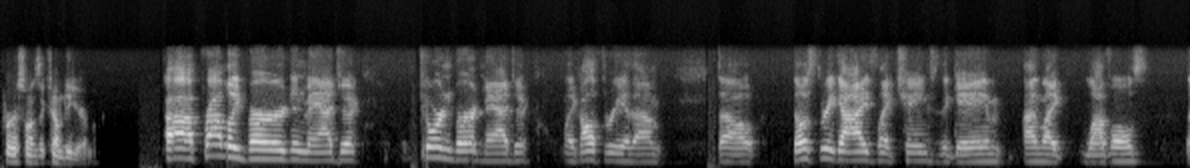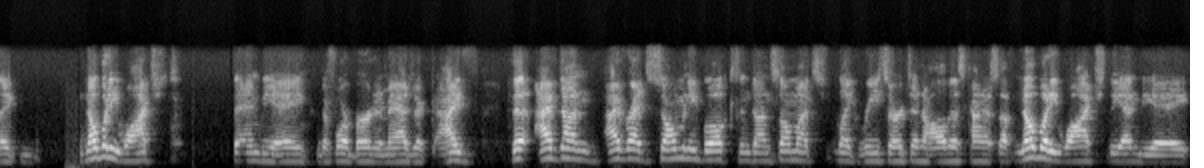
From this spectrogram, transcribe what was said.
first ones that come to your mind? Uh, probably Bird and Magic, Jordan Bird, Magic, like all three of them. So those three guys like changed the game on like levels. Like nobody watched the NBA before Bird and Magic. I've the I've done I've read so many books and done so much like research and all this kind of stuff. Nobody watched the NBA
